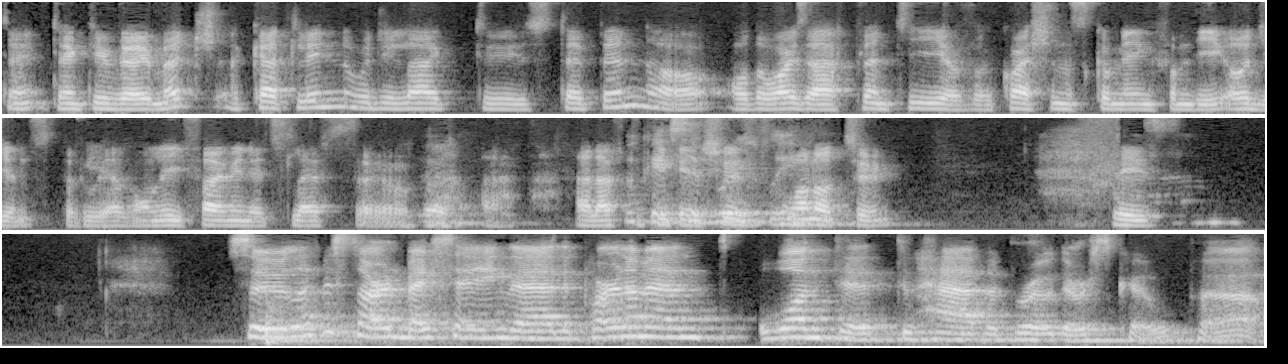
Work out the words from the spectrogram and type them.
Thank you very much. Uh, Katalin, would you like to step in? Or otherwise, I have plenty of uh, questions coming from the audience, but we have only five minutes left, so uh, I'll have to okay, pick so and choose one or two. Please. So let me start by saying that the Parliament wanted to have a broader scope uh,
